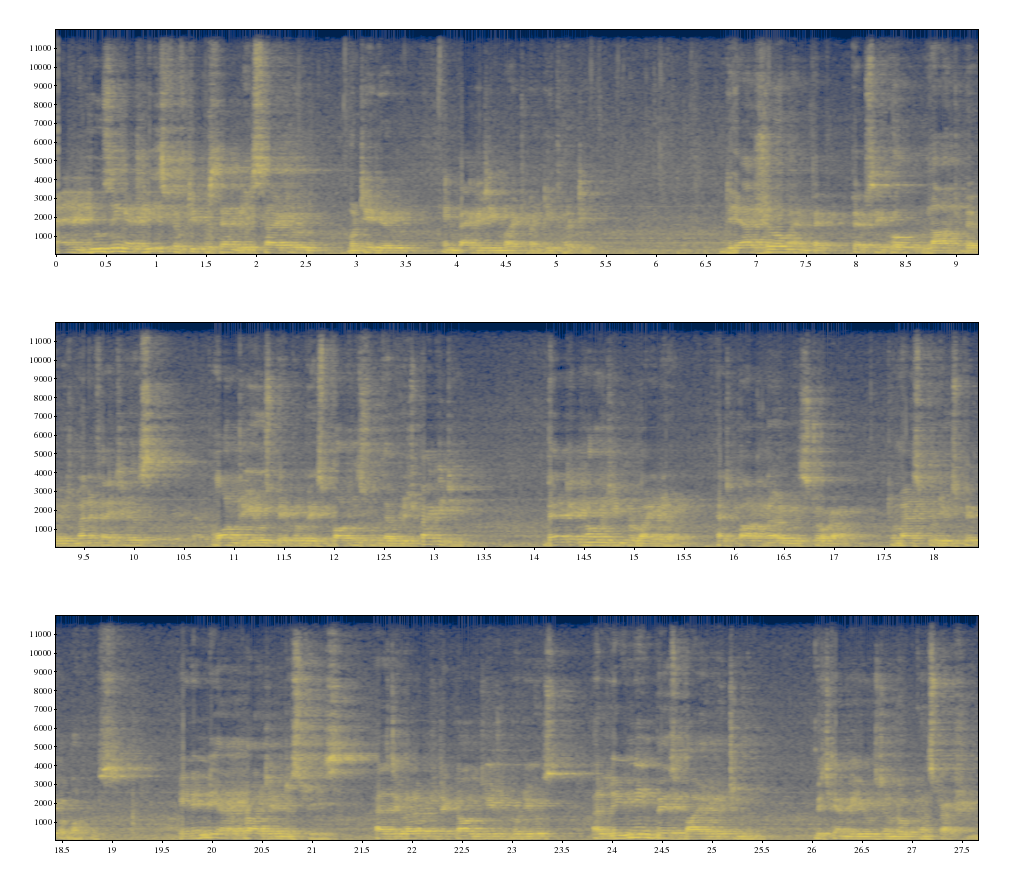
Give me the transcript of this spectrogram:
and using at least 50% recycled material in packaging by 2030. Diageo and PepsiCo, large beverage manufacturers, want to use paper-based bottles for beverage packaging. Their technology provider has partnered with Stora to mass-produce paper bottles. In India, Praj Industries has developed a technology to produce a lignin-based biobitumen which can be used in road construction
